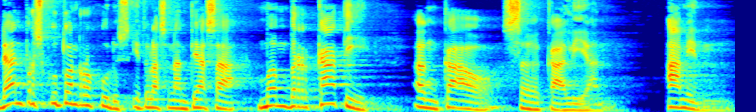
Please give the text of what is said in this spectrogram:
dan persekutuan Roh Kudus itulah senantiasa memberkati engkau sekalian. Amin.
